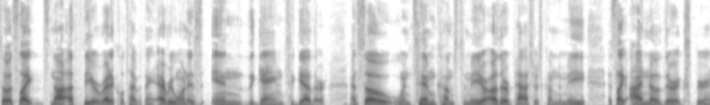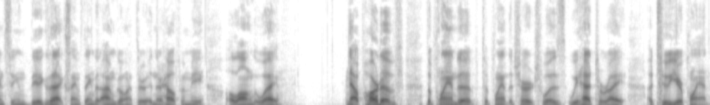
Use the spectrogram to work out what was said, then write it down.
So it's like it's not a theoretical type of thing. Everyone is in the game together. And so when Tim comes to me or other pastors come to me, it's like I know they're experiencing the exact same thing that I'm going through and they're helping me along the way. Now, part of the plan to, to plant the church was we had to write a two year plan.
